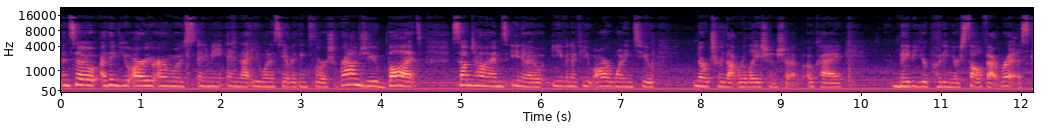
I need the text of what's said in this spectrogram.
And so I think you are your own worst enemy in that you want to see everything flourish around you, but sometimes, you know, even if you are wanting to nurture that relationship, okay, maybe you're putting yourself at risk.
